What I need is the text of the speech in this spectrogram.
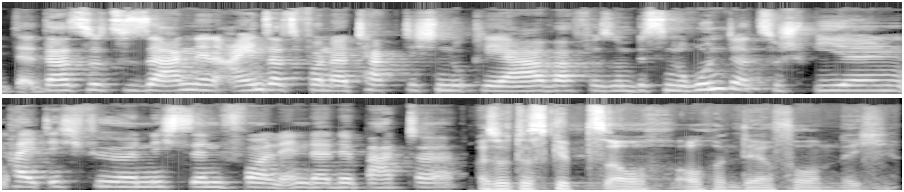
da sozusagen den Einsatz von einer taktischen Nuklearwaffe so ein bisschen runterzuspielen, halte ich für nicht sinnvoll in der Debatte. Also das gibt's auch, auch in der Form nicht.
